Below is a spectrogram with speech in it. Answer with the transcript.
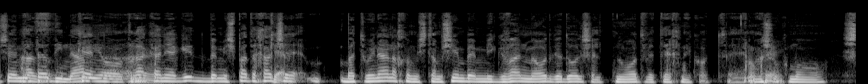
שהן יותר דינמיות. כן, רק ו- אני אגיד במשפט אחד כן. שבטווינה אנחנו משתמשים במגוון מאוד גדול של תנועות וטכניקות. אוקיי. משהו כמו 12-14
